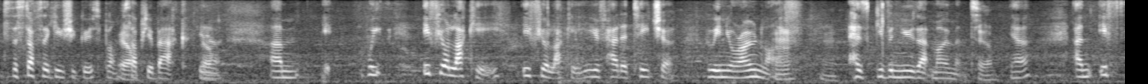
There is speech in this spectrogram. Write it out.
it's the stuff that gives you goosebumps yeah. up your back. You yeah. know, um, it, we, if you're lucky, if you're lucky, you've had a teacher who, in your own life, mm. Has given you that moment. Yeah. Yeah and if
